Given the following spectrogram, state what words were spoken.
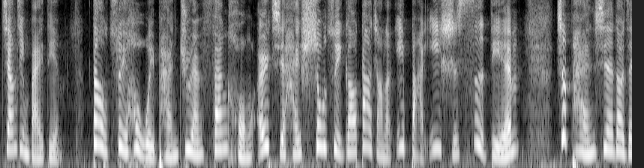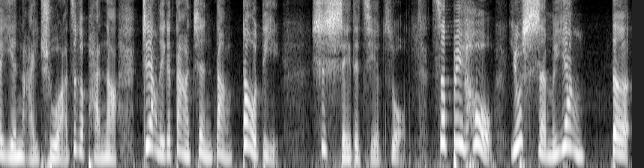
将近百点。到最后尾盘居然翻红，而且还收最高，大涨了一百一十四点。这盘现在到底在演哪一出啊？这个盘呢、这样的一个大震荡，到底是谁的杰作？这背后有什么样的？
